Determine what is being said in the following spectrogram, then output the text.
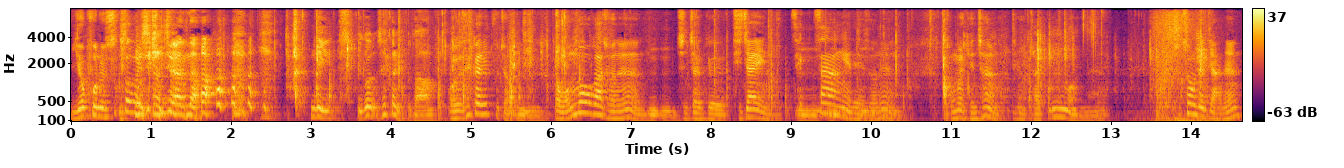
이어폰을 숙성을 시키질 않나? 근데 이, 이거 색깔 이쁘다. 어 색깔 이쁘죠. 그러니까 1MORE가 저는 음, 음. 진짜 그 디자인 색상에 대해서는 정말 괜찮은 것 같아요. 잘 뽑는 거 같네. 숙성되지 않은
